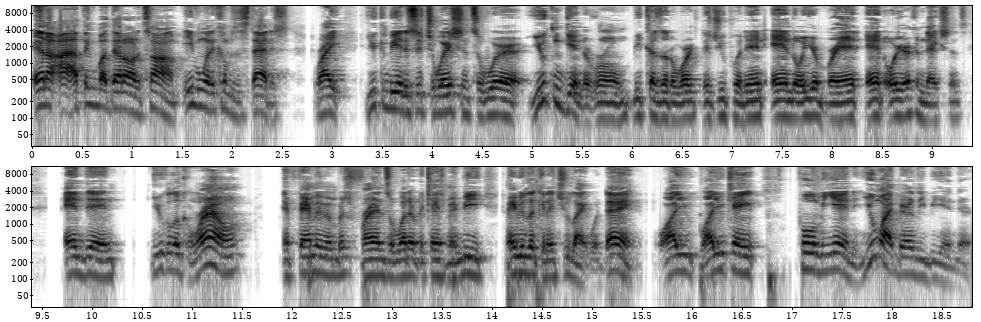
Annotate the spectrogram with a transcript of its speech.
and I, I think about that all the time, even when it comes to status. Right? You can be in a situation to where you can get in the room because of the work that you put in, and or your brand, and or your connections, and then you can look around and family members, friends, or whatever the case may be, maybe looking at you like, well, dang, why you why you can't pull me in? You might barely be in there.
